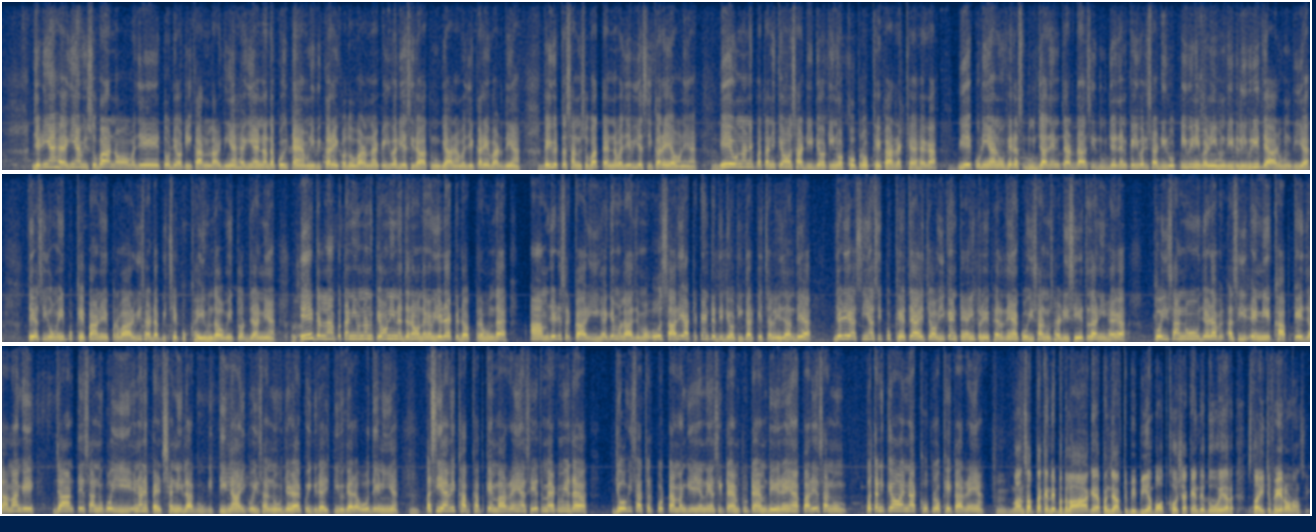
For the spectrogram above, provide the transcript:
ਜਿਹੜੀਆਂ ਹੈਗੀਆਂ ਵੀ ਸਵੇਰ 9 ਵਜੇ ਤੋਂ ਡਿਊਟੀ ਕਰਨ ਲੱਗਦੀਆਂ ਹੈਗੀਆਂ, ਇਹਨਾਂ ਦਾ ਕੋਈ ਟਾਈਮ ਨਹੀਂ ਵੀ ਘਰੇ ਕਦੋਂ ਵੜਨਾ। ਕਈ ਵਾਰੀ ਅਸੀਂ ਰਾਤ ਨੂੰ 11 ਵਜੇ ਘਰੇ ਵੜਦੇ ਆ ਕਈ ਵਾਰ ਤਾਂ ਸਾਨੂੰ ਸਵੇਰ 3 ਵਜੇ ਵੀ ਅਸੀਂ ਘਰੇ ਆਉਣੇ ਆ ਇਹ ਉਹਨਾਂ ਨੇ ਪਤਾ ਨਹੀਂ ਕਿਉਂ ਸਾਡੀ ਡਿਊਟੀ ਨੂੰ ਅੱਖੋਂ ਪਰੋਖੇ ਕਰ ਰੱਖਿਆ ਹੈਗਾ। ਵੀ ਇਹ ਕੁੜੀਆਂ ਨੂੰ ਫਿਰ ਅਸੀਂ ਦੂਜਾ ਦਿਨ ਚੜਦਾ ਅਸੀਂ ਦੂਜੇ ਦਿਨ ਕਈ ਵਾਰੀ ਸਾਡੀ ਰੋਟੀ ਵੀ ਨਹੀਂ ਬਣੀ ਹੁੰਦੀ ਡਿਲੀਵਰੀ ਤਿਆਰ ਹੁੰਦੀ ਆ। ਤੇ ਅਸੀਂ ਉਵੇਂ ਹੀ ਭੁੱਖੇ ਭਾਣੇ, ਪਰਿਵਾਰ ਵੀ ਸਾਡਾ ਪਿੱਛੇ ਭੁੱਖਾ ਹੀ ਹੁੰਦਾ, ਉਵੇਂ ਹੀ ਤੁਰ ਜਾਂਦੇ ਆ ਇਹ ਗੱਲਾਂ ਪਤਾ ਨਹੀਂ ਉਹਨਾਂ ਨੂੰ ਕਿਉਂ ਨਹੀਂ ਨਜ਼ਰ ਆਉਂਦੀਆਂ ਵੀ ਜਿਹੜਾ ਇੱਕ ਡਾਕਟਰ ਹੁੰਦਾ ਆਮ ਜਿਹੜੇ ਸਰਕਾਰੀ ਹੈਗੇ ਮੁਲਾਜ਼ਮ, ਉਹ ਸਾਰੇ 8 ਘੰਟੇ ਦੀ ਡਿਊਟੀ ਕਰਕੇ ਚਲੇ ਜਾਂਦੇ ਆ। ਜਿਹੜੇ ਅਸੀਂ ਅਸੀਂ ਭੁੱਖੇ ਧਿਆਏ 24 ਘੰਟੇ ਅਸੀਂ ਤੁਰੇ ਫਿਰਦੇ ਆ। ਕੋਈ ਸਾਨੂੰ ਸਾਡੀ ਸਿਹਤ ਦਾ ਨਹੀਂ ਹੈਗਾ। ਕੋਈ ਸਾਨੂੰ ਜਿਹੜਾ ਅਸੀਂ ਇੰਨੀ ਖੱਪ ਕੇ ਜਾਵਾਂਗੇ, ਜਾਣ ਤੇ ਸਾਨੂੰ ਕੋਈ ਇਹਨਾਂ ਨੇ ਪੈਨਸ਼ਨ ਨਹੀਂ ਲਾਗੂ ਕੀਤੀ, ਨਾ ਹੀ ਕੋਈ ਸਾਨੂੰ ਜਿਹੜਾ ਕੋਈ ਗ੍ਰੈਜੂਟੀ ਵਗੈਰਾ ਉਹ ਦੇਣੀ ਆ। ਅਸੀਂ ਐਵੇਂ ਖੱਪ ਖੱਪ ਕੇ ਮਰ ਰਹੇ ਆ। ਸਿਹਤ ਮਹਿਕਮੇ ਦਾ ਜੋ ਵੀ ਸਾਥ ਰਿਪੋਰਟਾਂ ਮੰਗੀਆਂ ਜਾਂਦੀਆਂ, ਅਸੀਂ ਟਾਈਮ ਟੂ ਟਾਈਮ ਦੇ ਰਹੇ ਆ। ਪਰ ਇਹ ਸਾਨੂੰ ਪਤਾ ਨਹੀਂ ਕਿਉਂ ਇੰਨਾ ਅੱਖੋਂ ਪਰੋਖੇ ਕਰ ਰਹੇ ਆ। ਮਾਨ ਸਾਹਿਬ ਤਾਂ ਕਹਿੰਦੇ ਬਦਲਾਅ ਆ ਗਿਆ ਪੰਜਾਬ 'ਚ ਬੀਬੀਆਂ ਬਹੁਤ ਖੁਸ਼ ਆ ਕਹਿੰਦੇ 2027 'ਚ ਫੇਰ ਆਉਣਾ ਸੀ।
